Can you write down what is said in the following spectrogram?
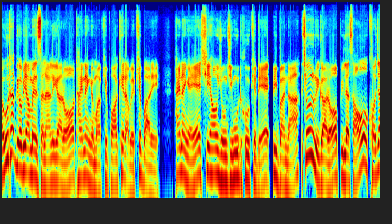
အခုထပ်ပြောပြမယ့်ဇလန်လေးကတော့ထိုင်းနိုင်ငံမှာဖြစ်ပွားခဲ့တာပဲဖြစ်ပါတယ်။ထိုင်းနိုင်ငံရဲ့ရှေးဟောင်းယုံကြည်မှုတစ်ခုဖြစ်တဲ့ပီပန်ဒါတချို့လူတွေကတော့ပီလက်ဆောင်ကိုခေါ်ကြ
